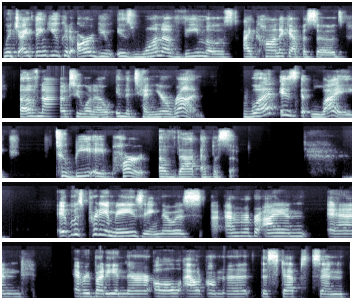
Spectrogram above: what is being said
which I think you could argue is one of the most iconic episodes of 90210 in the 10 year run. What is it like to be a part of that episode? it was pretty amazing. There was, I remember Ian and everybody, and they're all out on the the steps, and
